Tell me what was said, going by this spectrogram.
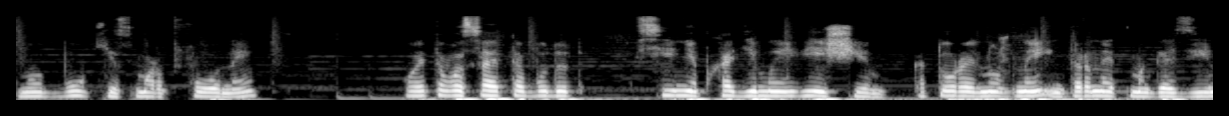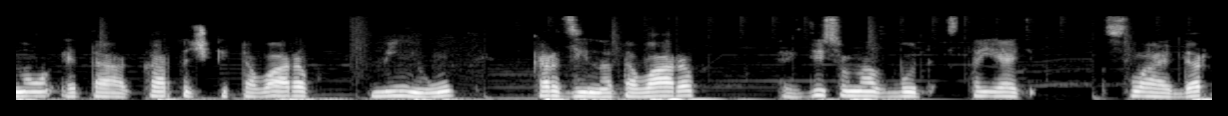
ноутбуки, смартфоны. У этого сайта будут все необходимые вещи, которые нужны интернет-магазину. Это карточки товаров, меню, корзина товаров. Здесь у нас будет стоять слайдер,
